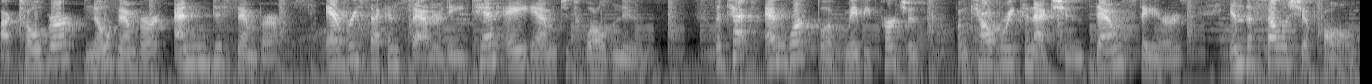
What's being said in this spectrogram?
October, November, and December, every second Saturday, 10 a.m. to 12 noon. The text and workbook may be purchased from Calvary Connections downstairs in the fellowship hall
